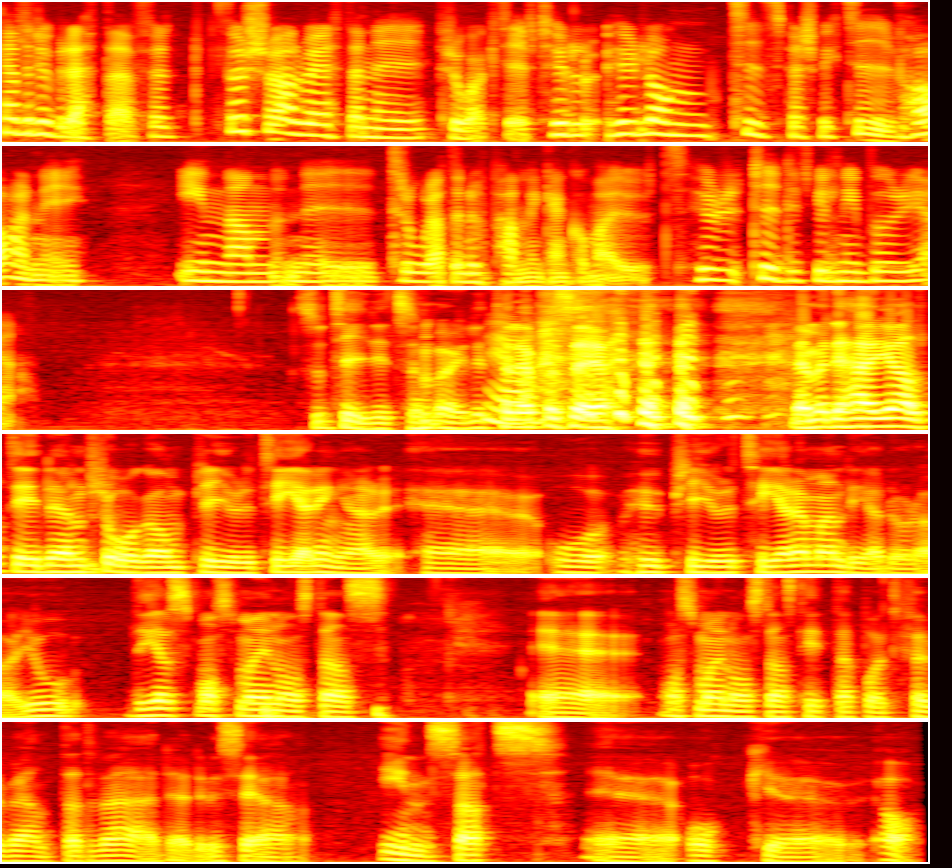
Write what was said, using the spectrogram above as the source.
Kan inte du berätta? För först så arbetar ni proaktivt. Hur, hur lång tidsperspektiv har ni innan ni tror att en upphandling kan komma ut? Hur tidigt vill ni börja? Så tidigt som möjligt, Ja. höll jag på att säga. Nej, men det här är alltid en fråga om prioriteringar. Eh, och hur prioriterar man det då? då? Jo, dels måste man ju någonstans eh, måste man någonstans titta på ett förväntat värde, det vill säga insats eh, och eh, ja,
